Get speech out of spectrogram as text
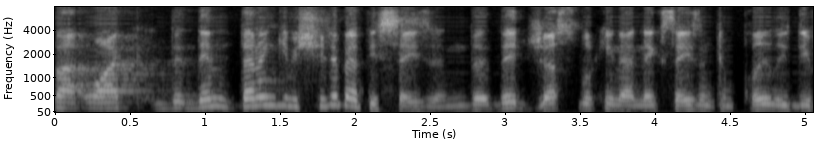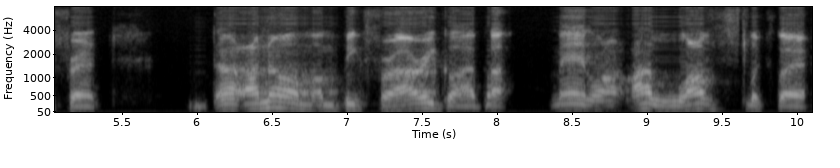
but like th- them, they don't give a shit about this season. They- They're just looking at next season completely different. Uh, I know I'm, I'm a big Ferrari guy, but man, like, I love Leclerc.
